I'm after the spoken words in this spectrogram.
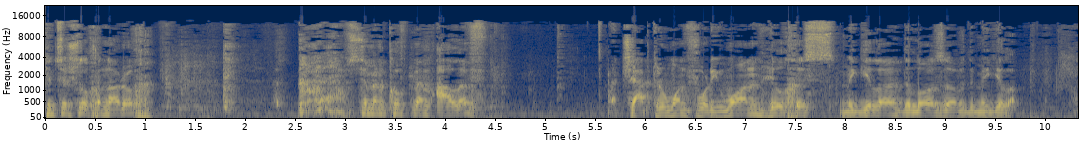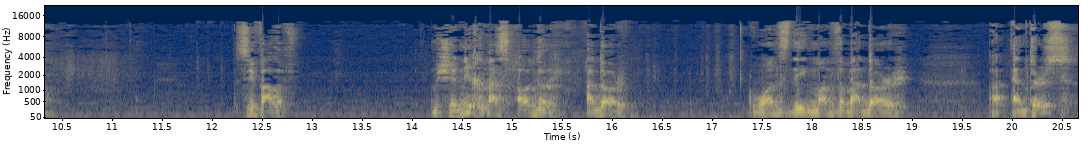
Kitzur Shulchan Aruch, Siman Kuf Mem Aleph, chapter 141, Hilchus Megillah, the laws of the Megillah. Sif Aleph. Mishenichnas Ador, Ador, once the month of Ador uh, enters,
